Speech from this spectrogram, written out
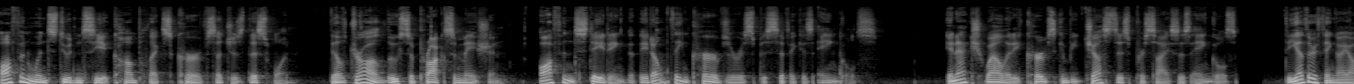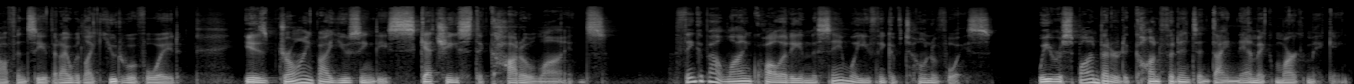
Often, when students see a complex curve such as this one, they'll draw a loose approximation, often stating that they don't think curves are as specific as angles. In actuality, curves can be just as precise as angles. The other thing I often see that I would like you to avoid is drawing by using these sketchy staccato lines. Think about line quality in the same way you think of tone of voice. We respond better to confident and dynamic mark making.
